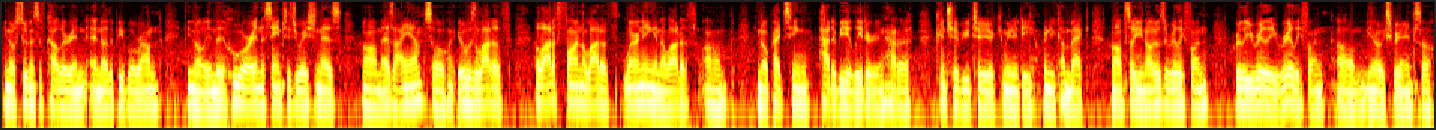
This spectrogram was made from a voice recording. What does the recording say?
you know students of color and, and other people around you know in the who are in the same situation as um, as I am. So it was a lot of a lot of fun, a lot of learning, and a lot of um, you know practicing how to be a leader and how to contribute to your community when you come back. Um, so you know, it was a really fun really, really, really fun, um, you know, experience. So,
